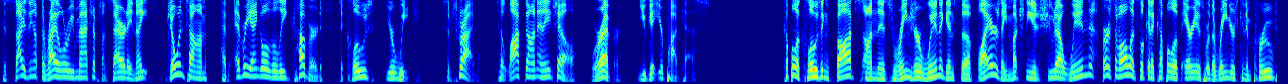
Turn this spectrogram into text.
to sizing up the rivalry matchups on Saturday night, Joe and Tom have every angle of the league covered to close your week. Subscribe to Locked On NHL wherever you get your podcasts. Couple of closing thoughts on this Ranger win against the Flyers, a much needed shootout win. First of all, let's look at a couple of areas where the Rangers can improve.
